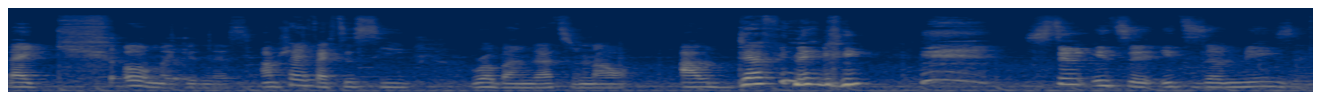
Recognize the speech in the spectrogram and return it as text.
Like, oh my goodness. I'm sure if I still see raw banga to now, I'll definitely still eat it. It's amazing.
